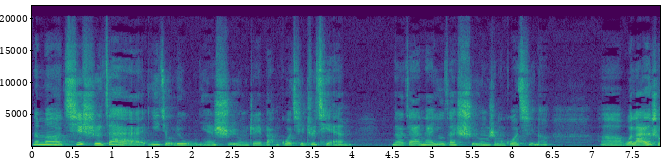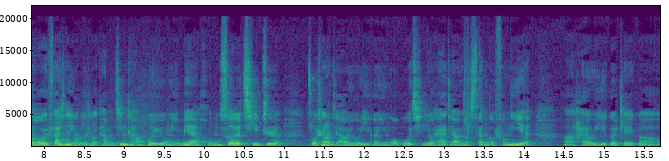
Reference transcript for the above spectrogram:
那么，其实，在一九六五年使用这版国旗之前，那加拿大又在使用什么国旗呢？呃，我来的时候，我会发现有的时候他们经常会用一面红色的旗帜，左上角有一个英国国旗，右下角有三个枫叶，啊，还有一个这个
